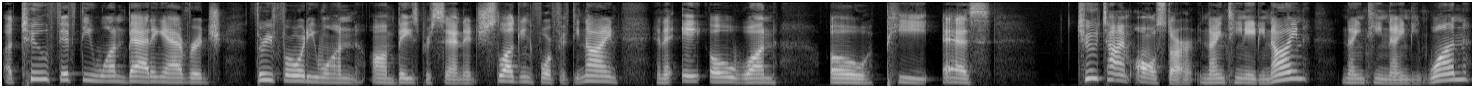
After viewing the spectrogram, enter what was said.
a 251 batting average, 341 on base percentage, slugging 459, and an 801 OPS two time All Star in 1989, 1991.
